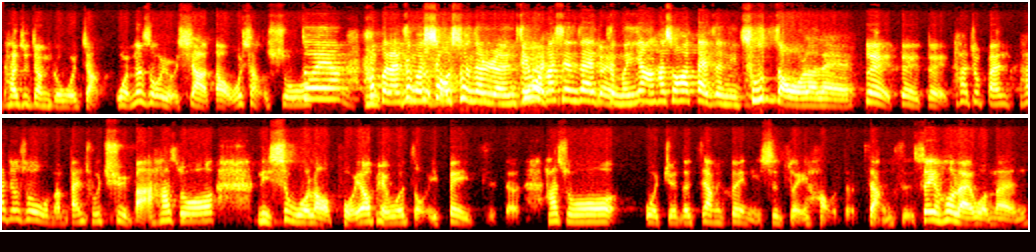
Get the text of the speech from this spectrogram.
他就这样跟我讲。我那时候有吓到，我想说，对呀、啊，他本来这么孝顺的人，结果他现在怎么样？他说他带着你出走了嘞。对对对，他就搬，他就说我们搬出去吧。他说你是我老婆，要陪我走一辈子的。他说我觉得这样对你是最好的，这样子。所以后来我们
